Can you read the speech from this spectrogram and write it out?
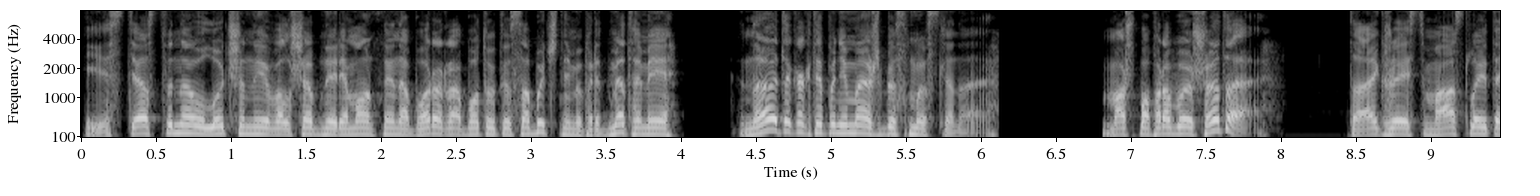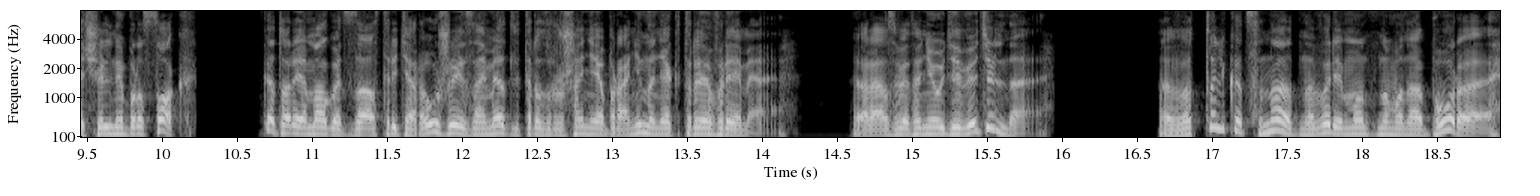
Естественно, улучшенные волшебные ремонтные наборы работают и с обычными предметами, но это, как ты понимаешь, бессмысленно. Может, попробуешь это? Также есть масло и точильный брусок которые могут заострить оружие и замедлить разрушение брони на некоторое время. Разве это не удивительно? Вот только цена одного ремонтного набора...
